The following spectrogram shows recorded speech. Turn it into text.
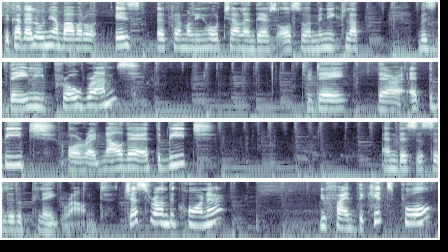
The Catalonia Bavaro is a family hotel and there's also a mini club with daily programs Today they are at the beach, or right now they're at the beach. And this is a little playground. Just around the corner, you find the kids' pool.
